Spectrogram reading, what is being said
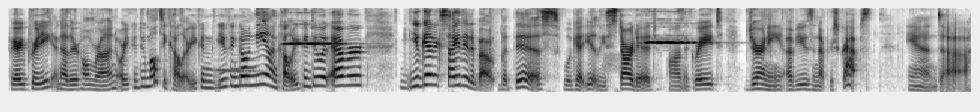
very pretty, another home run, or you can do multicolor. You can you can go neon color. You can do whatever you get excited about. But this will get you at least started on the great journey of using up your scraps. And uh,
